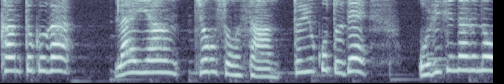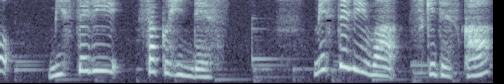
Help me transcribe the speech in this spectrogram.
監督がライアン・ジョンソンさんということで、オリジナルのミステリー作品です。ミステリーは好きですか？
